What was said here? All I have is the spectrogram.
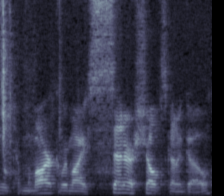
need to mark where my center shelf's gonna go.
